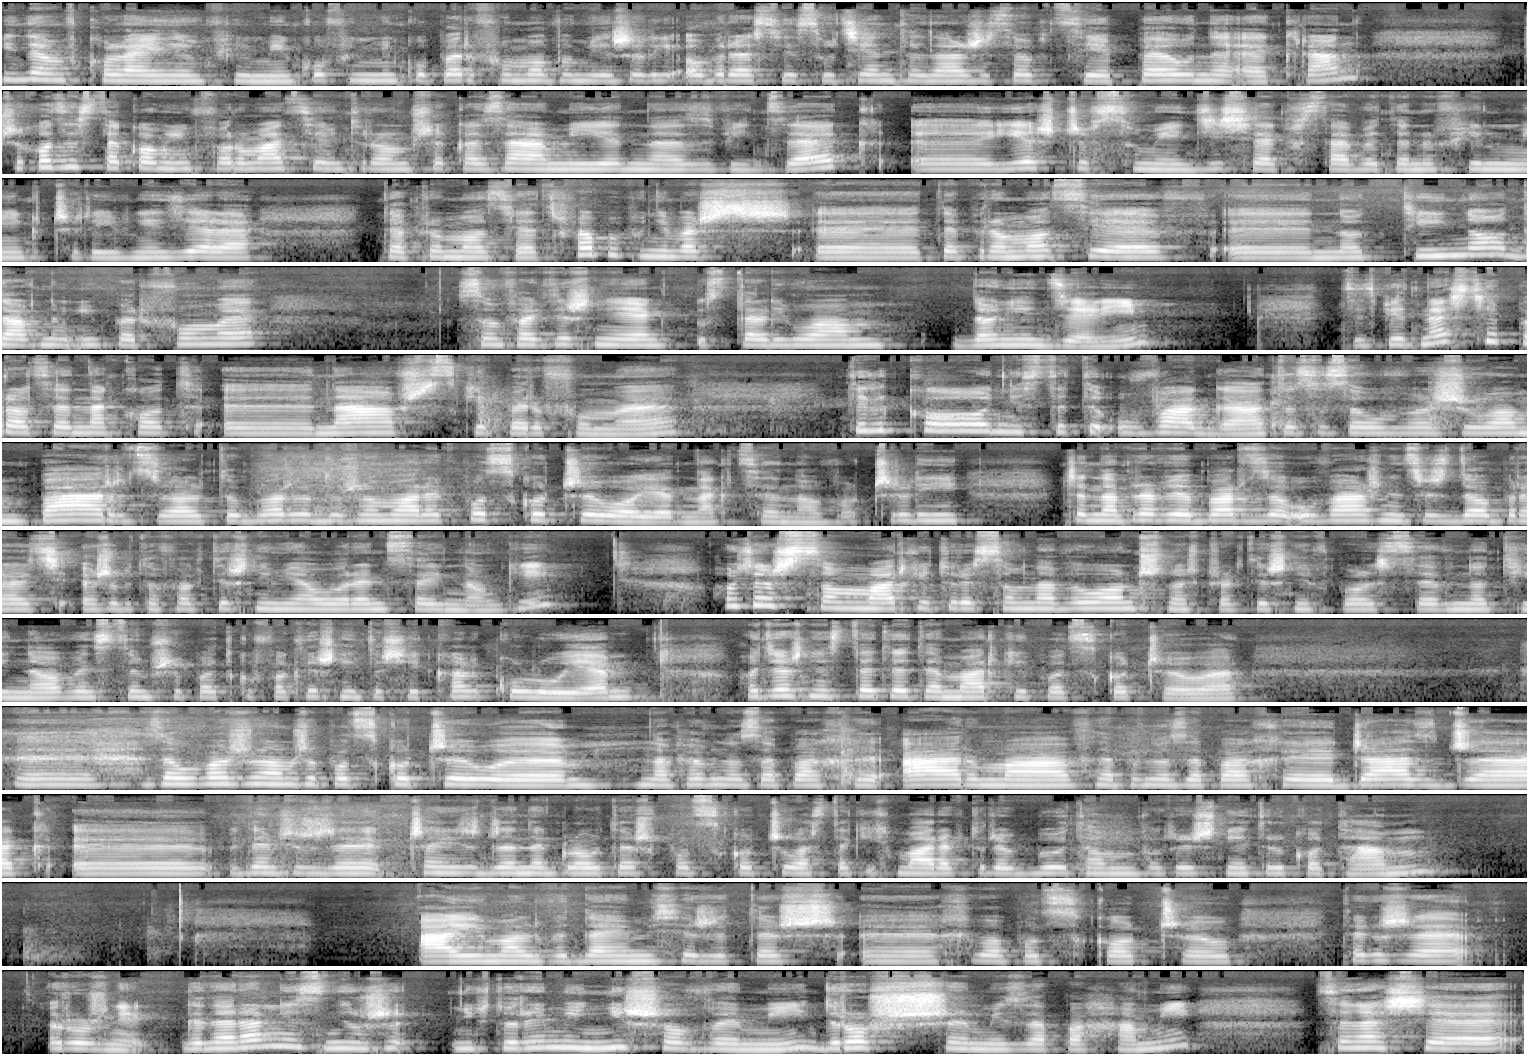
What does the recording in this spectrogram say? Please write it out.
Witam w kolejnym filmiku, filmiku perfumowym. Jeżeli obraz jest ucięty, należy opcję pełny ekran. Przychodzę z taką informacją, którą przekazała mi jedna z widzek. Yy, jeszcze w sumie dzisiaj, jak wstawię ten filmik, czyli w niedzielę, ta promocja trwa, bo ponieważ yy, te promocje w yy, Notino, dawnym i perfumy, są faktycznie, jak ustaliłam, do niedzieli. To jest 15% na kod na wszystkie perfumy. Tylko niestety uwaga, to co zauważyłam, bardzo, ale to bardzo dużo marek podskoczyło jednak cenowo, czyli trzeba naprawdę bardzo uważnie coś dobrać, żeby to faktycznie miało ręce i nogi. Chociaż są marki, które są na wyłączność praktycznie w Polsce w Notino, więc w tym przypadku faktycznie to się kalkuluje, chociaż niestety te marki podskoczyły. E, Zauważyłam, że podskoczyły na pewno zapachy Armaf, na pewno zapachy Jazz Jack. E, Wydaje mi się, że część Jenny Glow też podskoczyła z takich marek, które były tam faktycznie tylko tam. Aimal wydaje mi się, że też e, chyba podskoczył. Także różnie. Generalnie z niektórymi niszowymi, droższymi zapachami cena się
